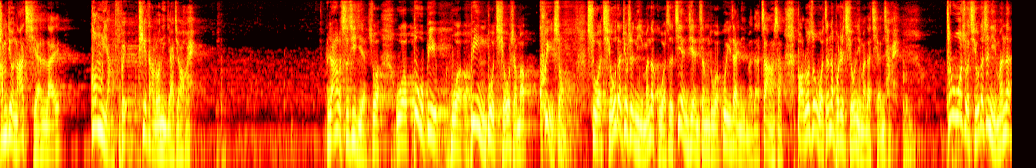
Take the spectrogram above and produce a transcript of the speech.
他们就拿钱来供养非帖撒罗尼迦教会，然后十七节说：“我不必，我并不求什么馈送，所求的就是你们的果子渐渐增多，归在你们的账上。”保罗说：“我真的不是求你们的钱财，他说我所求的是你们的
